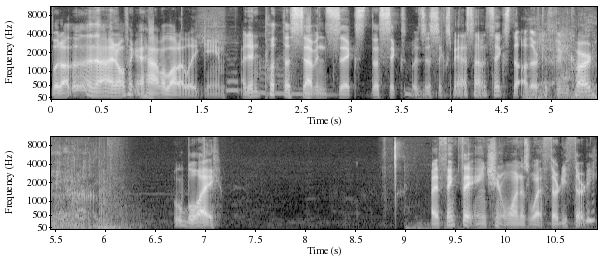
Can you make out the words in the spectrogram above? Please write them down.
But other than that, I don't think I have a lot of late game. I didn't put the 7-6, the 6, was this 6 mana 7-6, the other Cthulhu card? Oh boy. I think the ancient one is what, 30-30?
